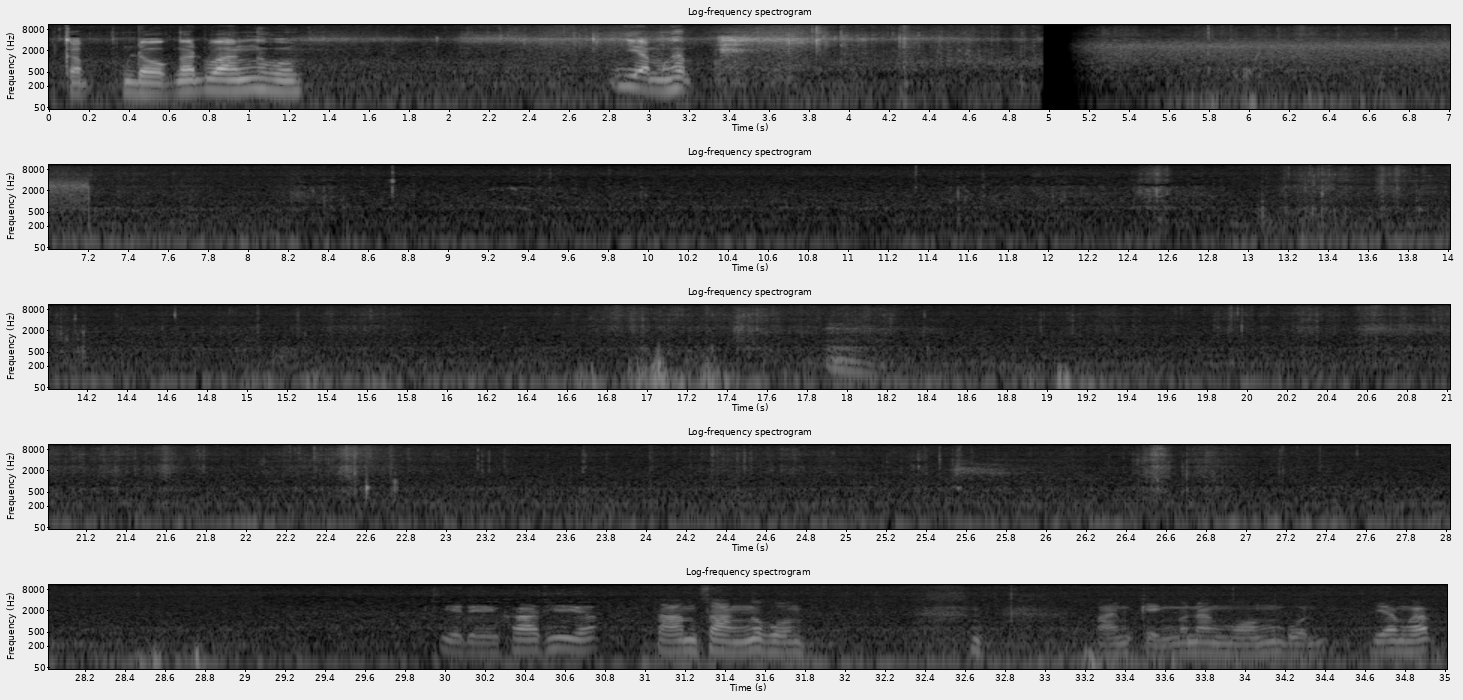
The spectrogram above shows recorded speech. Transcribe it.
กับดอกงัดวังครับผม เยี่ยมครับ เอเดค่าที่ครับตามสั่งครับผมผ่านเก่งก็นั่งมองข้างบนเยี่ยมครับ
